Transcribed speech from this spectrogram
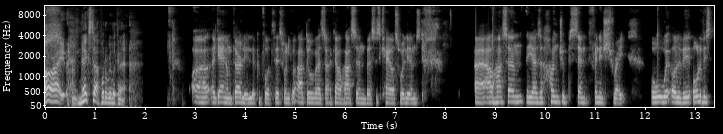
all right. Next up, what are we looking at? uh, again, I'm thoroughly looking forward to this one. You got Abdul Razak Al Hassan versus Khaos Williams. Uh, Al Hassan, he has a hundred percent finish rate. All, all of it, all of his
